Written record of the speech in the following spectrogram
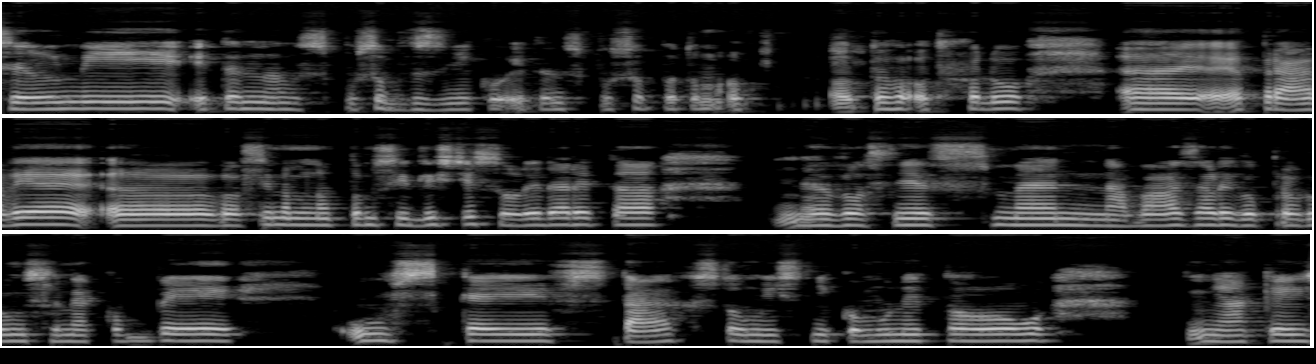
silný i ten způsob vzniku, i ten způsob potom od, od toho odchodu. Uh, právě uh, vlastně na tom sídlišti Solidarita vlastně jsme navázali opravdu, myslím, jakoby úzký vztah s tou místní komunitou, nějaký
